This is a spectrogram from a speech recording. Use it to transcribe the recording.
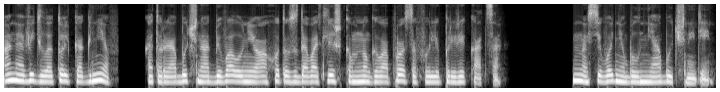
Она видела только гнев, который обычно отбивал у нее охоту задавать слишком много вопросов или пререкаться. Но сегодня был необычный день.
